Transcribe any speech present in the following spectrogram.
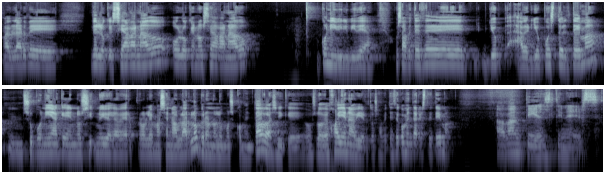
Hablar de, de lo que se ha ganado o lo que no se ha ganado con Ibilvidea. ¿Os apetece? Yo, a ver, yo he puesto el tema, mm, suponía que no, no, iba a haber problemas en hablarlo, pero no lo hemos comentado, así que os lo dejo ahí en abierto. ¿Os apetece comentar este tema? Avanti, Estiners.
